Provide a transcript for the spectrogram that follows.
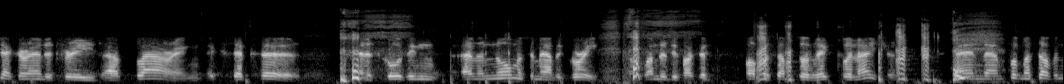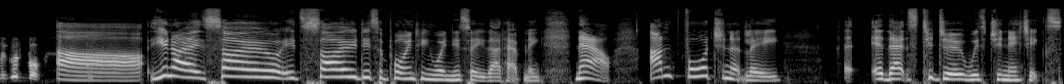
jacaranda trees are flowering except hers, and it's causing an enormous amount of grief. I wondered if I could offer some sort of explanation and um, put myself in the good books. Ah, you know, it's so it's so disappointing when you see that happening. Now, unfortunately, uh, that's to do with genetics.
